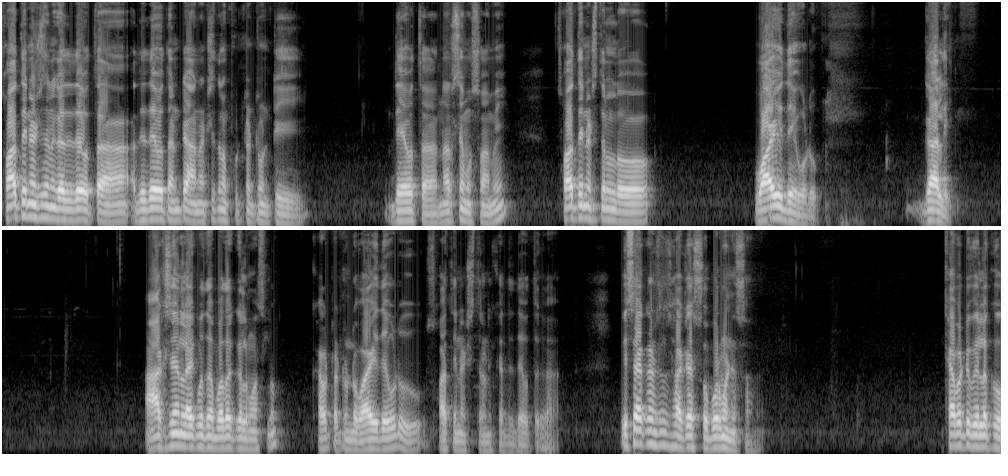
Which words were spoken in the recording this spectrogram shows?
స్వాతి నక్షత్రానికి అధిదేవత అధిదేవత అంటే ఆ నక్షత్రం పుట్టినటువంటి దేవత నరసింహస్వామి. స్వాతి నక్షత్రంలో వాయుదేవుడు గాలి. ఆక్సిజన్ లేకపోతే బతకగలం అసలు. కాబట్టి అటువంటి వాయుదేవుడు స్వాతి నక్షత్రానికి అధిదేవతగా విశాఖ నక్షత్రం సాక్షాత్ సుబ్రహ్మణ్య స్వామి. కాబట్టి వీళ్ళకు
